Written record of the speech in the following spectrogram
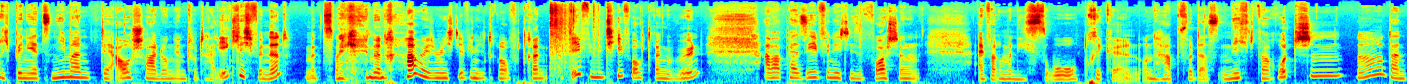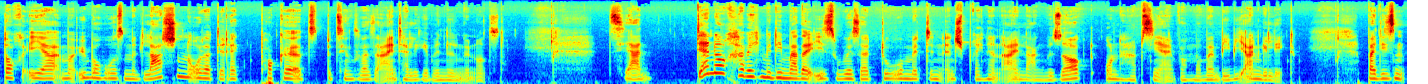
Ich bin jetzt niemand, der Ausscheidungen total eklig findet. Mit zwei Kindern habe ich mich definitiv, drauf dran, definitiv auch dran gewöhnt. Aber per se finde ich diese Vorstellung einfach immer nicht so prickelnd und habe für das Nicht-Verrutschen ne, dann doch eher immer Überhosen mit Laschen oder direkt Pockets bzw. einteilige Windeln genutzt. Tja, dennoch habe ich mir die Mother Ease Wizard Duo mit den entsprechenden Einlagen besorgt und habe sie einfach mal beim Baby angelegt. Bei diesem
